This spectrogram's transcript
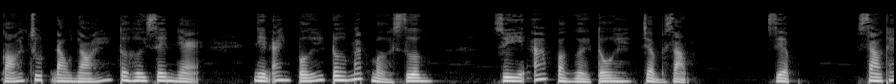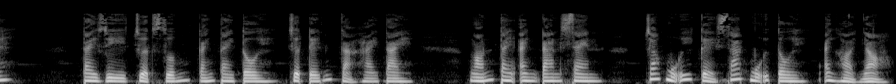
Có chút đau nhói tôi hơi rên nhẹ Nhìn anh với đôi mắt mở xương Duy áp vào người tôi trầm giọng Diệp Sao thế Tay Duy trượt xuống cánh tay tôi Trượt đến cả hai tay Ngón tay anh đan sen Chóc mũi kể sát mũi tôi Anh hỏi nhỏ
